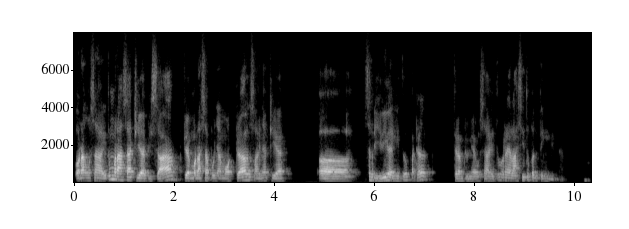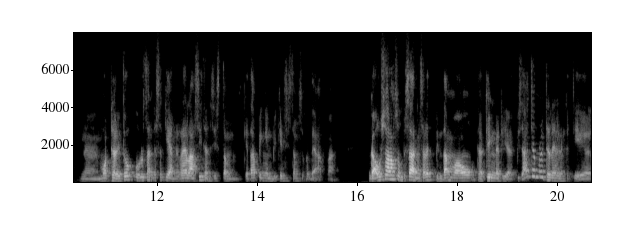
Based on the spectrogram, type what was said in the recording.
orang usaha itu merasa dia bisa, dia merasa punya modal, usahanya dia uh, sendiri kayak gitu. Padahal dalam dunia usaha itu relasi itu penting gitu. Nah, modal itu urusan kesekian, relasi dan sistem. Kita ingin bikin sistem seperti apa nggak usah langsung besar misalnya bintang mau daging Nadia bisa aja mulai dari hal yang kecil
